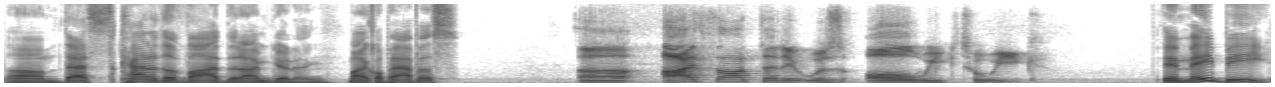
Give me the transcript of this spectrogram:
Um, that's kind of the vibe that I'm getting. Michael Pappas? Uh, I thought that it was all week to week. It may be.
